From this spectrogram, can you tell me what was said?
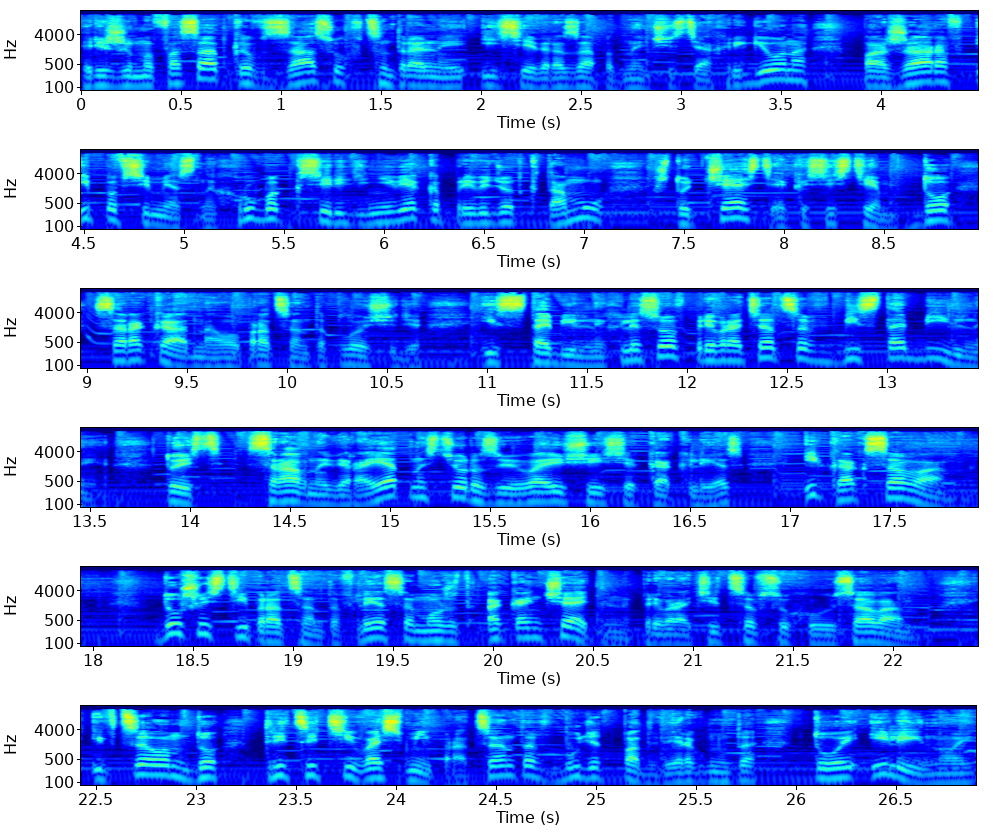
режимов осадков, засух в центральной и северо-западной частях региона, пожаров и повсеместных рубок к середине века приведет к тому, что часть экосистем до 41% площади из стабильных лесов превратятся в бистабильные, то есть с равной вероятностью развивающиеся как лес и как саванна до 6% леса может окончательно превратиться в сухую саванну, и в целом до 38% будет подвергнуто той или иной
